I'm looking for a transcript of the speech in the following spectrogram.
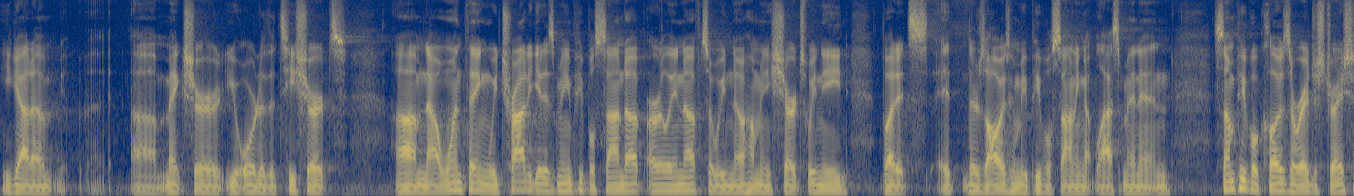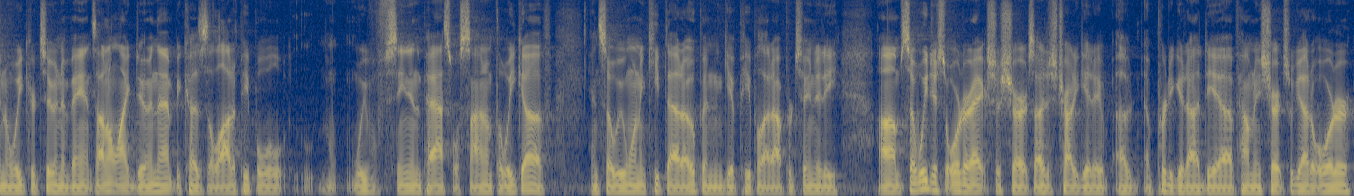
you gotta uh, make sure you order the t-shirts. Um, now, one thing we try to get as many people signed up early enough so we know how many shirts we need, but it's it. There's always gonna be people signing up last minute, and some people close their registration a week or two in advance. I don't like doing that because a lot of people we've seen in the past will sign up the week of. And so we want to keep that open and give people that opportunity. Um, so we just order extra shirts. I just try to get a, a, a pretty good idea of how many shirts we got to order.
